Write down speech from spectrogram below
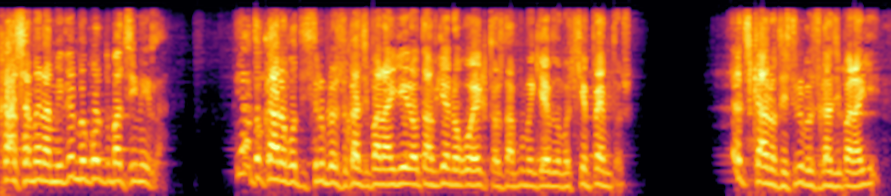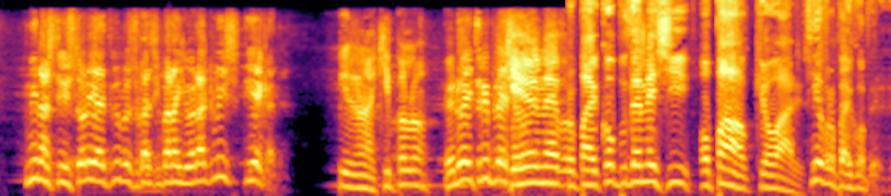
χάσαμε ένα μηδέν με γκολ του Μπατσινίλα. Τι να το κάνω εγώ τις τρίπλες του Χατζηπαναγί ρε, όταν βγαίνω εγώ έκτος, να πούμε και έβδομος και πέμπτος; Έτσι κάνω τις τρίπλες του Χατζηπαναγί. Μείνα στην ιστορία οι τρίπλες του Χατζηπαναγί ο Ηρακλή, τι έκανε; Πήρε ένα κύπελο Ενώ οι τρίπλε. και ένα ευρωπαϊκό που δεν έχει ο Πάοκ και ο Άρης. Τι ευρωπαϊκό πήρε;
